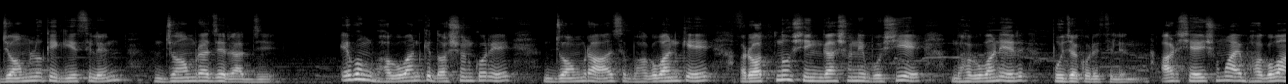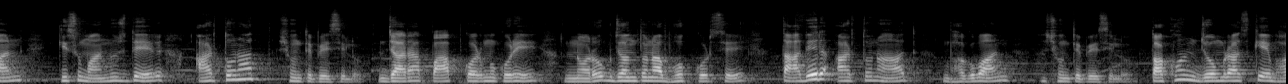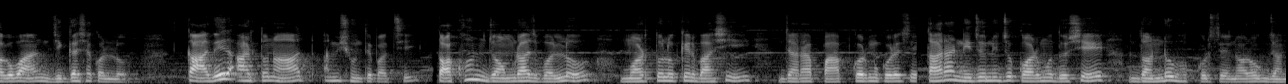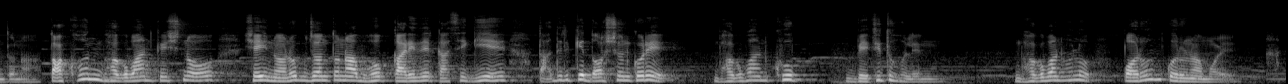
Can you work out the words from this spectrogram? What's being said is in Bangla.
যমলোকে গিয়েছিলেন যমরাজের রাজ্যে। এবং ভগবানকে দর্শন করে যমরাজ ভগবানকে রত্ন সিংহাসনে বসিয়ে ভগবানের পূজা করেছিলেন। আর সেই সময় ভগবান কিছু মানুষদের আর্তনাদ শুনতে পেয়েছিল। যারা পাপ কর্ম করে নরক যন্ত্রণা ভোগ করছে, তাদের আর্তনাদ ভগবান শুনতে পেয়েছিল। তখন যমরাজকে ভগবান জিজ্ঞাসা করল কাদের আর্তনাদ আমি শুনতে পাচ্ছি? তখন যমরাজ বলল, মর্তলোকের বাসী যারা পাপ কর্ম করেছে, তারা নিজ নিজ কর্মদোষে দণ্ড ভোগ করছে, নরক যন্ত্রণা। তখন ভগবান কৃষ্ণ সেই নরক যন্ত্রণা ভোগকারীদের কাছে গিয়ে তাদেরকে দর্শন করে ভগবান খুব ব্যথিত হলেন। ভগবান হলো পরম করুণাময়।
